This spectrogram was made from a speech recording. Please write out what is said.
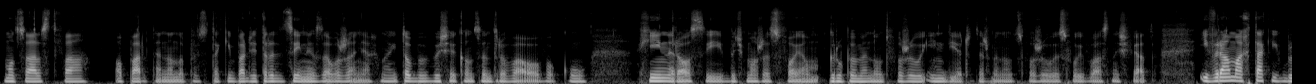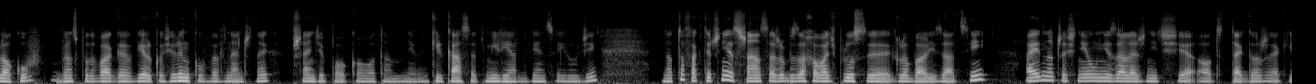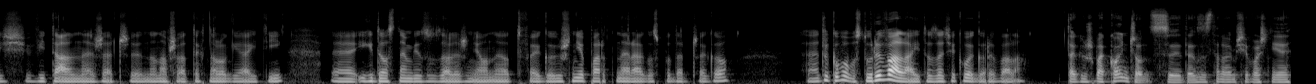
mocarstwa oparte no, na takich bardziej tradycyjnych założeniach. No i to by się koncentrowało wokół Chin, Rosji, być może swoją grupę będą tworzyły Indie, czy też będą tworzyły swój własny świat. I w ramach takich bloków, biorąc pod uwagę wielkość rynków wewnętrznych, wszędzie po około tam, nie wiem, kilkaset, miliard więcej ludzi, no to faktycznie jest szansa, żeby zachować plusy globalizacji, a jednocześnie uniezależnić się od tego, że jakieś witalne rzeczy, no na przykład technologia IT, ich dostęp jest uzależniony od twojego już nie partnera gospodarczego, e, tylko po prostu rywala i to zaciekłego rywala. Tak już chyba kończąc, y, tak zastanawiam się właśnie,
